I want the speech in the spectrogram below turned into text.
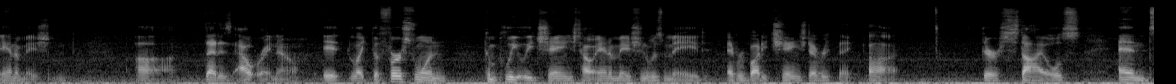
animation uh, that is out right now. It like the first one completely changed how animation was made. Everybody changed everything, uh, their styles, and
